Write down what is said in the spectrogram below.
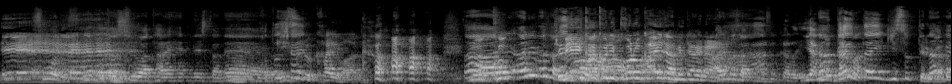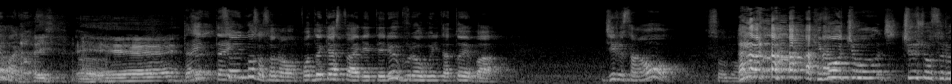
そうですね今年は大変でしたね、うん。今年ディスる回はある。あありますあります明確にこの回だみたいな。ありますあります。あるからいやもう大体ギスってるか何回もあらります。え大そそれ体こそそのポッドキャスト上げてるブログに例えばジルさんをその誹謗中中傷する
